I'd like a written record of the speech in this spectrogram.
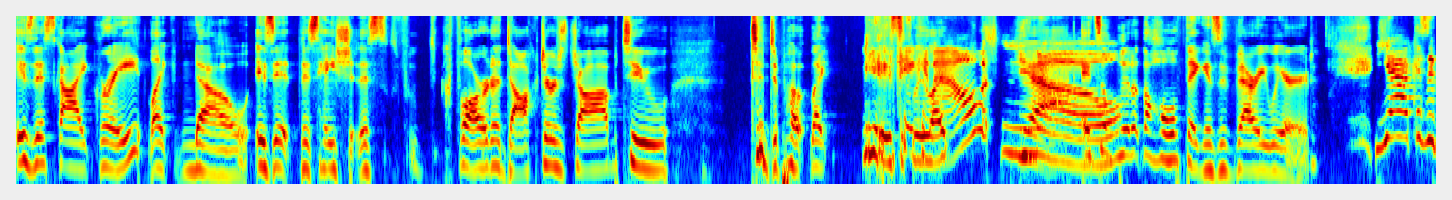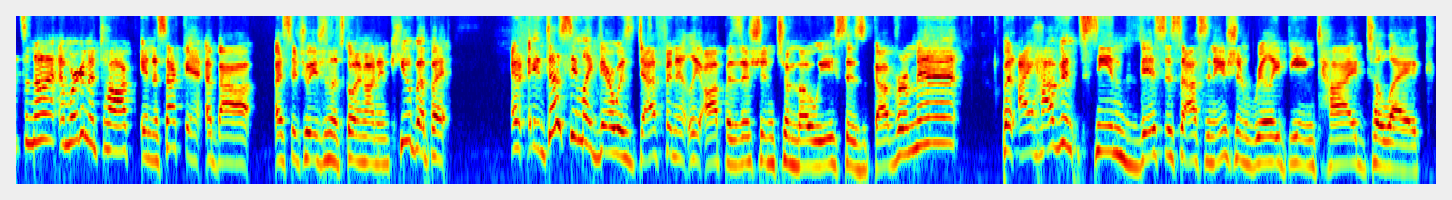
is this guy great? Like, no. Is it this Haitian, this Florida doctor's job to to depose? Like, basically, him like, out? yeah, no. it's a little. The whole thing is very weird. Yeah, because it's not, and we're going to talk in a second about a situation that's going on in Cuba, but it, it does seem like there was definitely opposition to Moise's government, but I haven't seen this assassination really being tied to like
